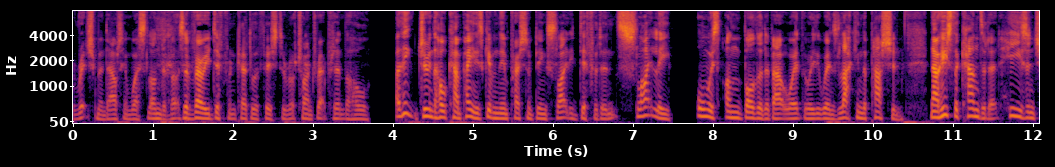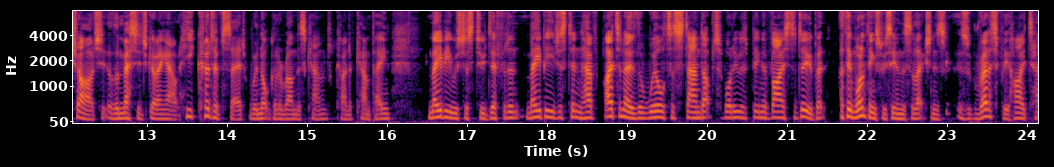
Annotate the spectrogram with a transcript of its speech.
Richmond out in West London, but it's a very different kettle of fish to trying to represent the whole. I think during the whole campaign, he's given the impression of being slightly diffident, slightly almost unbothered about whether he wins, lacking the passion. Now, he's the candidate, he's in charge of the message going out. He could have said, We're not going to run this kind of campaign. Maybe he was just too diffident. Maybe he just didn't have, I don't know, the will to stand up to what he was being advised to do. But I think one of the things we've seen in this election is, is a relatively high t-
